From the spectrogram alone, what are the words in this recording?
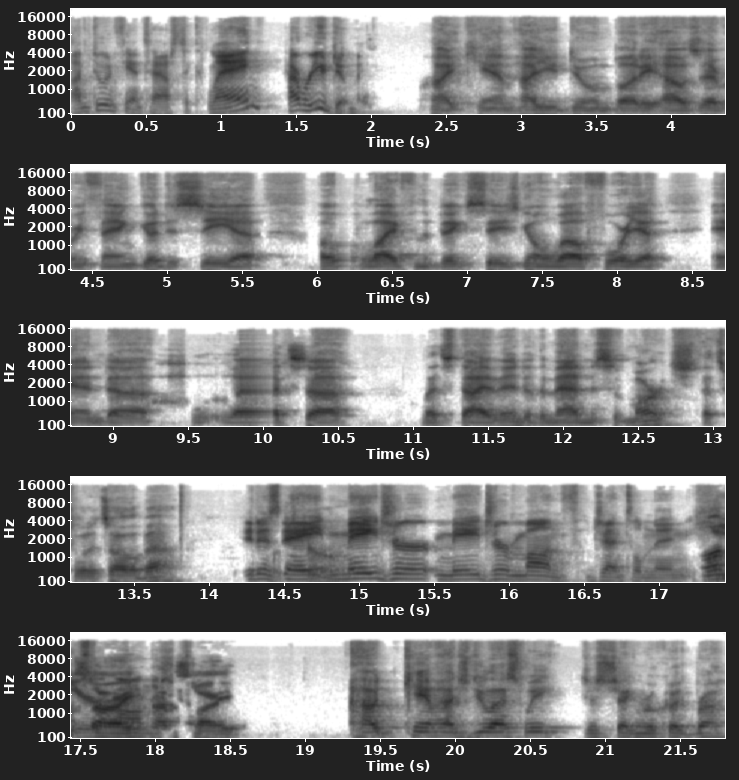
I'm doing fantastic. Lang, how are you doing? Hi, Cam. How you doing, buddy? How's everything? Good to see you. Hope life in the big city is going well for you. And uh, let's uh, let's dive into the madness of March. That's what it's all about. It is a major, major month, gentlemen. Oh, I'm sorry. I'm show. sorry. How Cam? How'd you do last week? Just checking real quick, bro.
